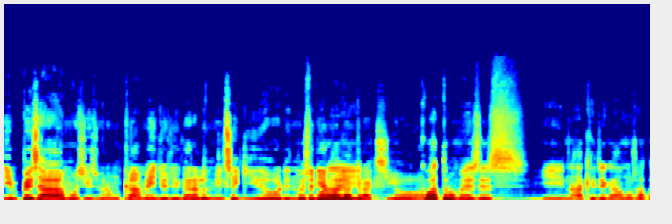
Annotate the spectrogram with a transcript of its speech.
Y empezamos, y eso era un camello, llegar a los mil seguidores, no Pues teníamos la atracción. Cuatro meses y nada, que llegábamos a...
